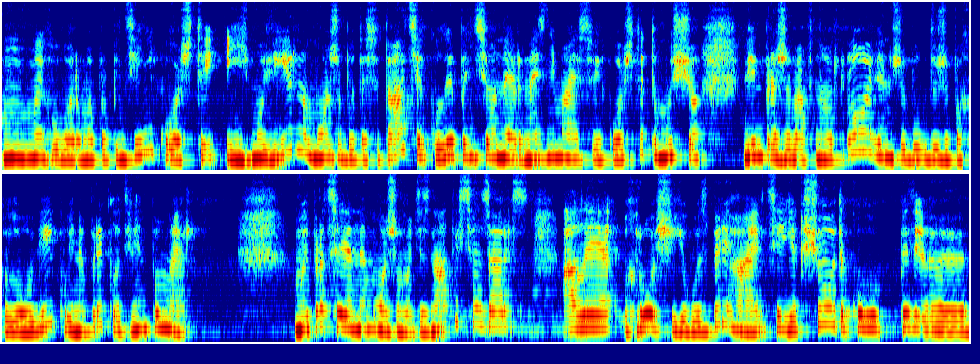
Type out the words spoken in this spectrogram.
ми говоримо про пенсійні кошти, і ймовірно може бути ситуація, коли пенсіонер не знімає свої кошти, тому що він проживав на ОРЛО, він вже був дуже похилого віку, і, наприклад, він помер. Ми про це не можемо дізнатися зараз, але гроші його зберігаються. Якщо такого е,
